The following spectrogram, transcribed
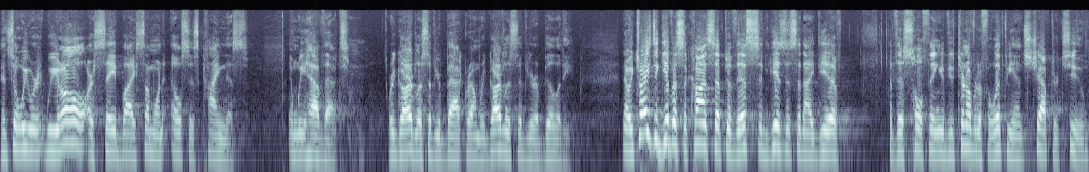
And so we, were, we all are saved by someone else's kindness, and we have that, regardless of your background, regardless of your ability. Now, He tries to give us the concept of this and gives us an idea of this whole thing. If you turn over to Philippians chapter 2,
